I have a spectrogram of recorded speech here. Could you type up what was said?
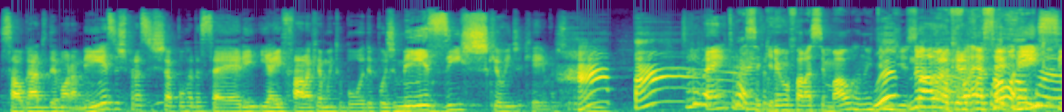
Salgado demora meses pra assistir a porra da série. E aí fala que é muito boa depois de meses que eu indiquei. Mas tudo bem. Tudo bem, tudo Ué, bem. você tudo queria que bem. eu falasse mal? Eu não entendi isso. Não, eu queria que É você hater? visse.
